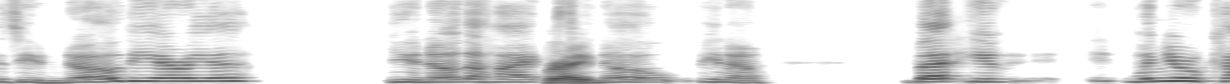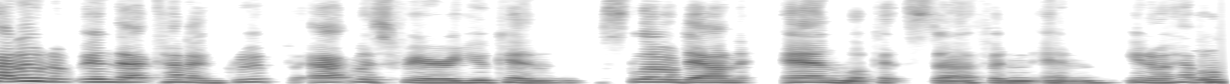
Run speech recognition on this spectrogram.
because you know the area, you know the hikes, you know, you know, but you when you're kind of in that kind of group atmosphere, you can slow down and look at stuff and and you know have a Mhm.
